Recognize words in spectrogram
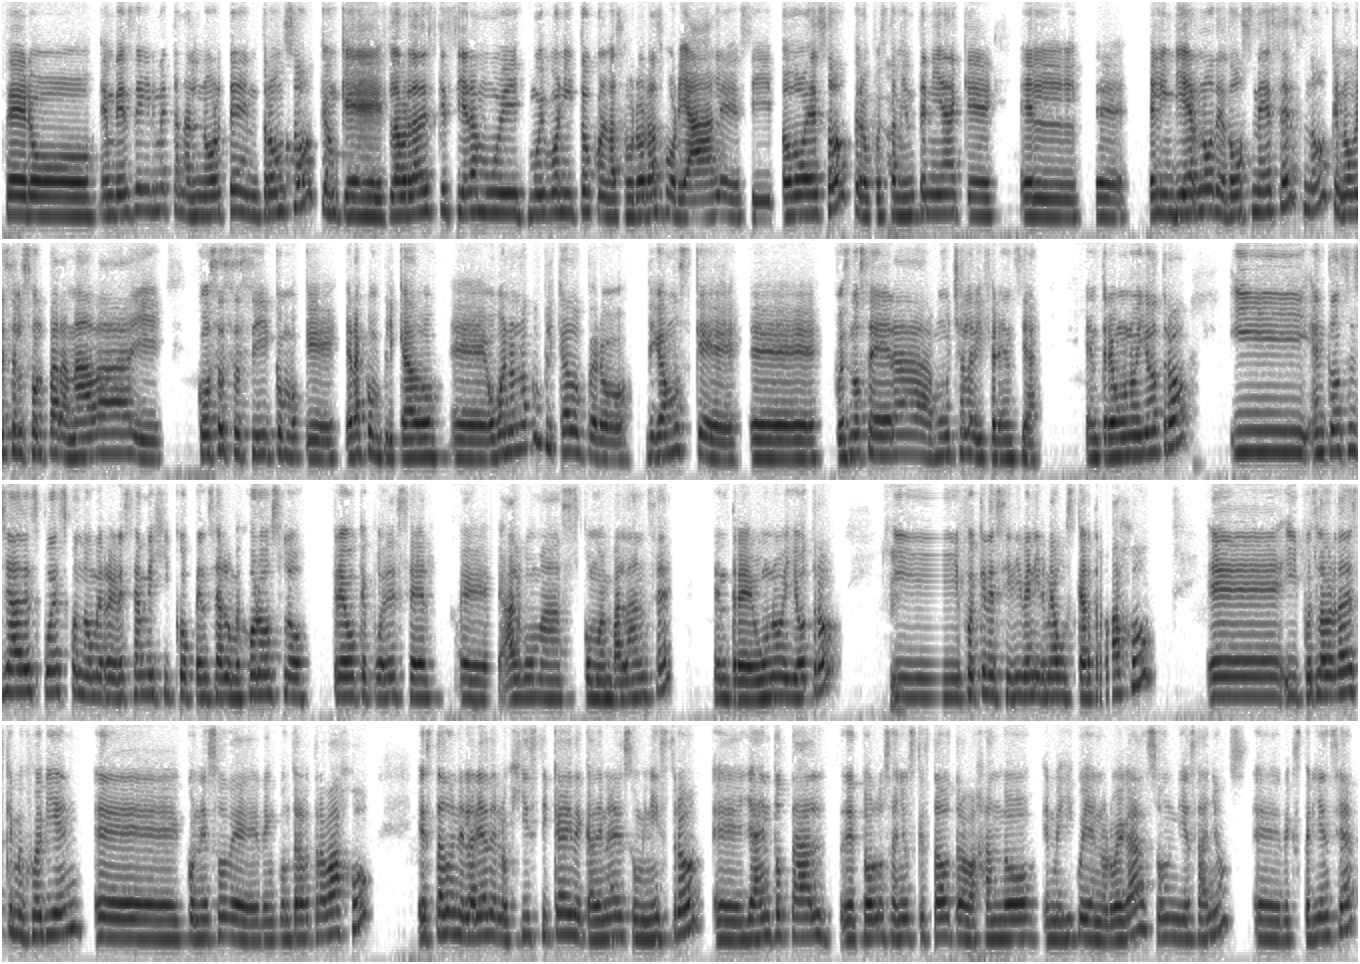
pero en vez de irme tan al norte en Tromso, que aunque la verdad es que sí era muy, muy bonito con las auroras boreales y todo eso, pero pues también tenía que el, eh, el invierno de dos meses, ¿no? Que no ves el sol para nada y cosas así como que era complicado, eh, o bueno, no complicado, pero digamos que, eh, pues no sé, era mucha la diferencia entre uno y otro. Y entonces ya después, cuando me regresé a México, pensé a lo mejor Oslo creo que puede ser eh, algo más como en balance entre uno y otro. Y fue que decidí venirme a buscar trabajo. y pues la verdad es que me fue bien con eso de, de encontrar trabajo. He estado en el área de logística y de cadena de suministro. Eh, ya en total, de todos los años que he estado trabajando en México y en Noruega, son 10 años eh, de experiencia.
